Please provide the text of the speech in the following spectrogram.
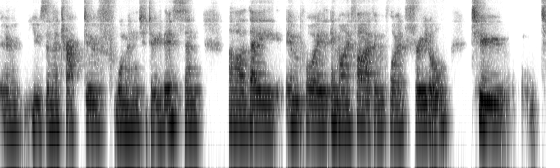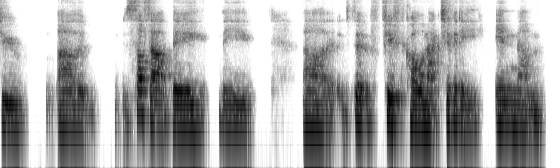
You know, use an attractive woman to do this, and uh, they employ MI5 employed Friedel to to uh, suss out the the uh, the fifth column activity in um,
